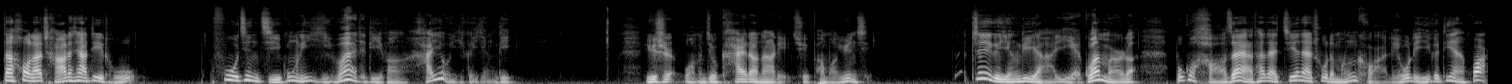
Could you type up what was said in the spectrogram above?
但后来查了下地图，附近几公里以外的地方还有一个营地。于是我们就开到那里去碰碰运气。这个营地啊也关门了，不过好在啊他在接待处的门口啊留了一个电话。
